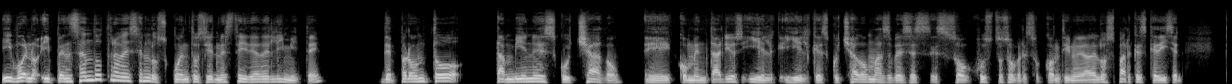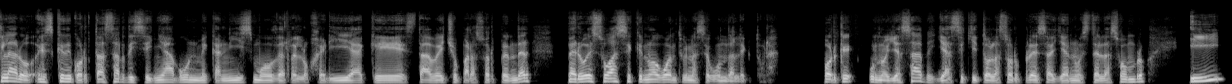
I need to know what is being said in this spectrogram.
Y bueno, y pensando otra vez en los cuentos y en esta idea del límite, de pronto también he escuchado eh, comentarios y el, que he escuchado más veces es justo sobre su continuidad de los parques que dicen, claro, es que Cortázar diseñaba un mecanismo de relojería que estaba hecho para sorprender, pero eso hace que no aguante una segunda lectura. Porque uno ya sabe, ya se quitó la sorpresa, ya no está el asombro y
